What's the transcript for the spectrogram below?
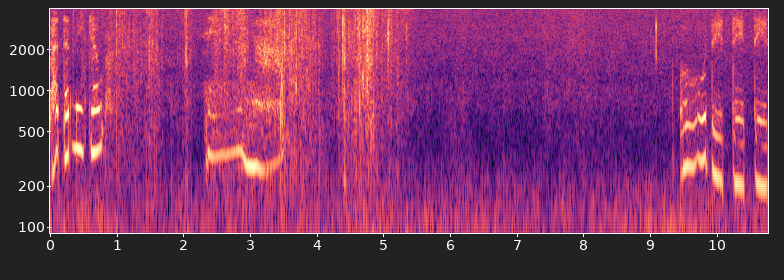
พัดดัดนี่เจ้า นี่งามโอ้เด็ดเด็ดเด็ด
